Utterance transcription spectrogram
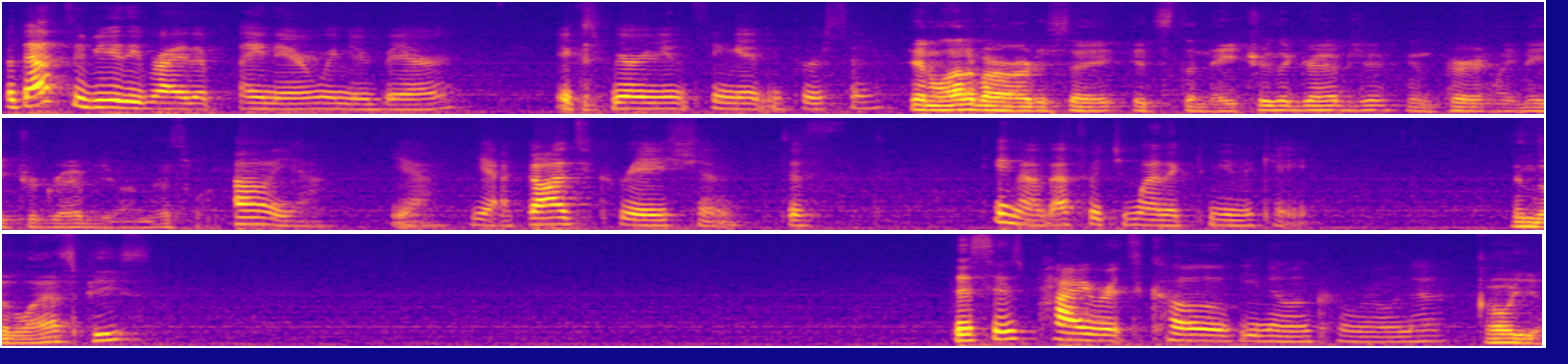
But that's the beauty, right, of plein air when you're there, experiencing it in person. And a lot of our artists say it's the nature that grabs you, and apparently nature grabbed you on this one. Oh, yeah, yeah, yeah. God's creation, just, you know, that's what you want to communicate. And the last piece, This is Pirates Cove, you know, in Corona. oh yes.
